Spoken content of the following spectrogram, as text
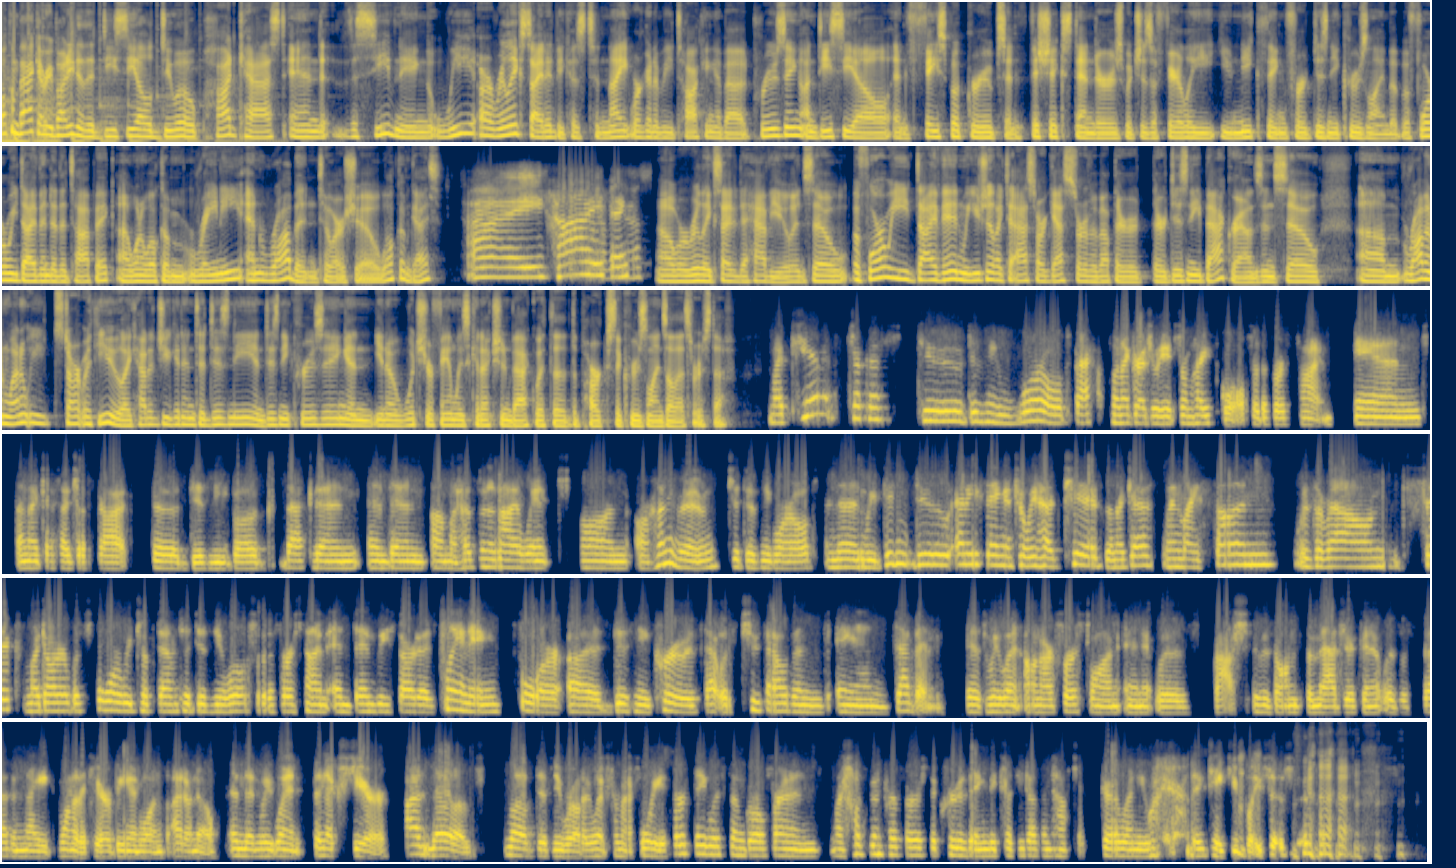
Welcome back, everybody, to the DCL Duo podcast. And this evening, we are really excited because tonight we're going to be talking about cruising on DCL and Facebook groups and fish extenders, which is a fairly unique thing for Disney Cruise Line. But before we dive into the topic, I want to welcome Rainey and Robin to our show. Welcome, guys. Hi. Hi. Thanks. Oh, we're really excited to have you. And so, before we dive in, we usually like to ask our guests sort of about their their Disney backgrounds. And so, um, Robin, why don't we start with you? Like, how did you get into Disney and Disney cruising? And you know, what's your family's connection back with the the parks, the cruise lines, all that sort of stuff? My parents took us to Disney World back when I graduated from high school for the first time, and and I guess I just got the Disney bug back then. And then um, my husband and I went on our honeymoon to Disney World. And then we didn't do anything until we had kids. And I guess when my son was around six, my daughter was four, we took them to Disney World for the first time. And then we started planning for a Disney cruise. That was 2007 as we went on our first one. And it was gosh, it was on the Magic and it was a seven night, one of the Caribbean ones. I don't know. And then we went the next year. I love, love Disney World. I went for my 40th birthday with some girlfriends. My husband prefers the cruising because he doesn't have to go anywhere. they take you places.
